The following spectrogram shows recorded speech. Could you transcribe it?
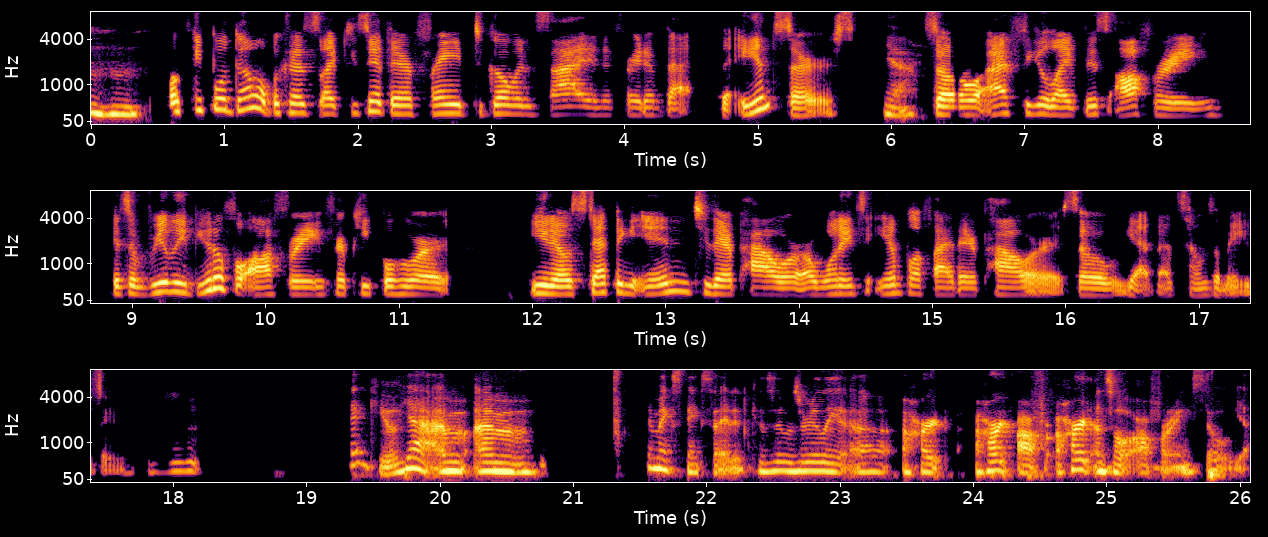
Mm-hmm. Most people don't because, like you said, they're afraid to go inside and afraid of that, the answers. Yeah. So I feel like this offering is a really beautiful offering for people who are you know, stepping into their power or wanting to amplify their power. So yeah, that sounds amazing. Thank you. Yeah, I'm I'm it makes me excited because it was really a, a heart a heart offer a heart and soul offering. So yeah.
